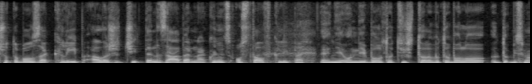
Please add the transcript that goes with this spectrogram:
čo to bol za klip, ale že či ten záber nakoniec ostal v klipe. E, nie, on nebol totiž to, lebo to bolo, to, my sme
